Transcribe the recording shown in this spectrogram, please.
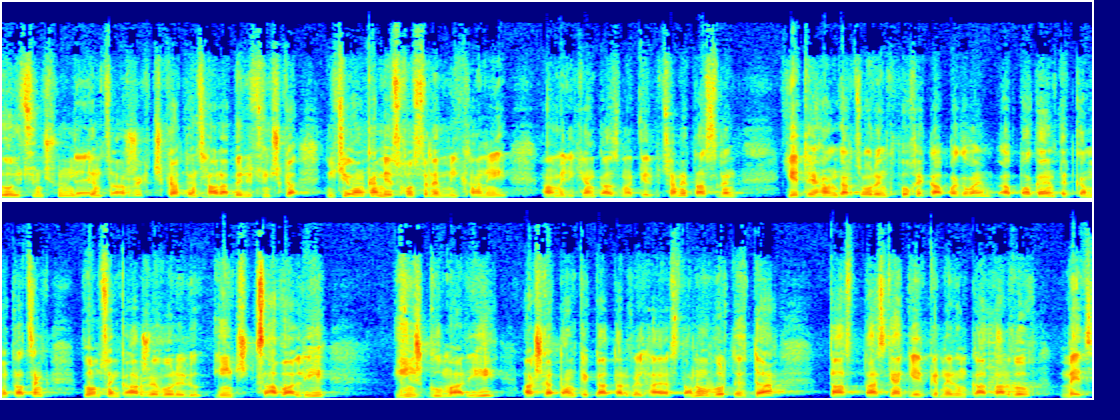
գոյություն չունի, Դե- տենց արժեք չկա, տենց հարաբերություն չկա։ Միջև անգամ ես խոսել եմ մի քանի ամերիկյան կազմակերպության հետ, ասել են, եթե հանգարց օրենք փոխեք, ապագայում ապագայում պետք է մտածենք ոնց ենք արժևորելու, ինչ ծավալի, ինչ գումարի աշխատանք է կատարվել Հայաստանում, որտեղ դա տաս- տասնյակ երկրներում կատարվող մեծ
